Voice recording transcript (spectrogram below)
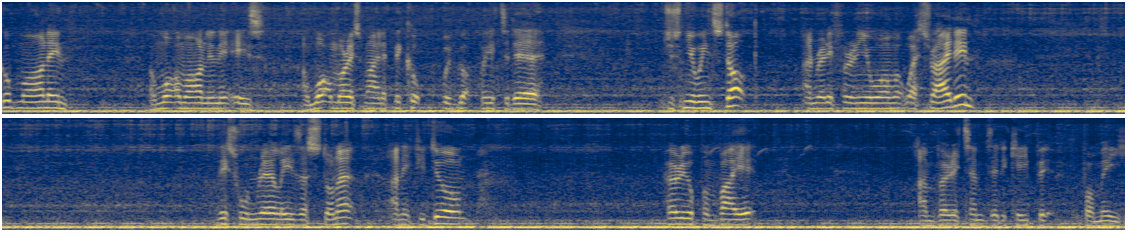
good morning. And what a morning it is. And what a Morris Minor pickup we've got for you today. Just new in stock and ready for a new home at West Riding. This one really is a stunner. And if you don't hurry up and buy it. I'm very tempted to keep it for me.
